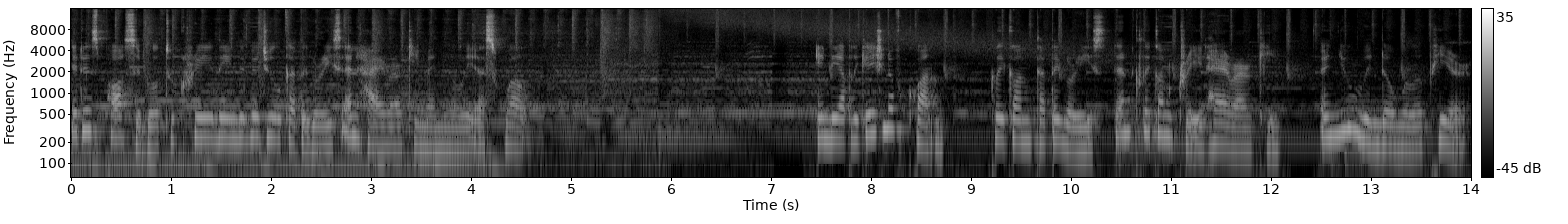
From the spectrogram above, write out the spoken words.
it is possible to create the individual categories and hierarchy manually as well. In the application of Quant, click on Categories, then click on Create Hierarchy. A new window will appear.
